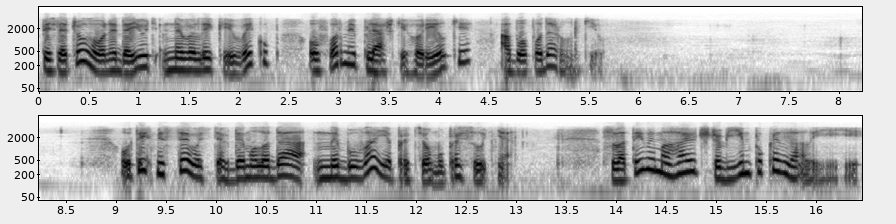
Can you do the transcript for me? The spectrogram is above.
Після чого вони дають невеликий викуп у формі пляшки горілки або подарунків. У тих місцевостях, де молода не буває при цьому присутня, свати вимагають, щоб їм показали її.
